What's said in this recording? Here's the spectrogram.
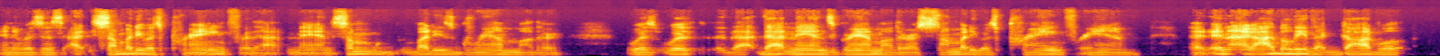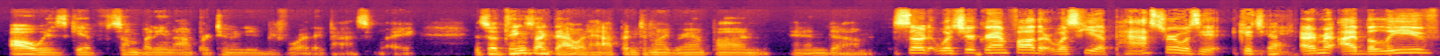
And it was as uh, somebody was praying for that man. Somebody's grandmother was was that that man's grandmother, or somebody was praying for him. And I, I believe that God will always give somebody an opportunity before they pass away. And so things like that would happen to my grandpa and and um, So was your grandfather was he a pastor was he cuz Yeah. I remember I believe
